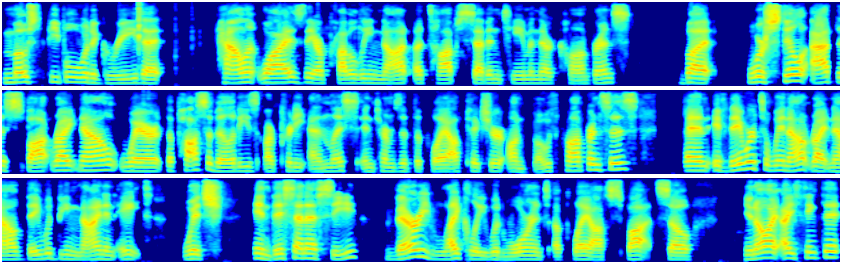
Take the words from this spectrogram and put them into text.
most people would agree that talent wise, they are probably not a top seven team in their conference, but we're still at the spot right now where the possibilities are pretty endless in terms of the playoff picture on both conferences. And if they were to win out right now, they would be nine and eight, which in this NFC very likely would warrant a playoff spot. So, you know, I, I think that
